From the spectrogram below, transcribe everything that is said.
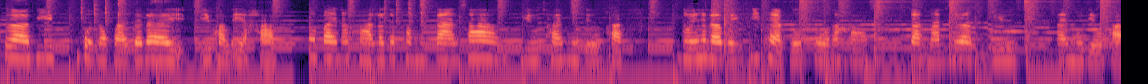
เพื่อที่ผลออกมาจะได้มีความละเอียดค่ะ ต่อไปนะคะเราจะทำการสร้าง View Type Model ค่ะ โดยให้เราไปที่แถบ Workflow นะคะ จากนั้นเลือก View Type Model ค่ะ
